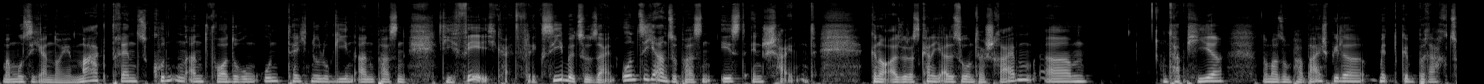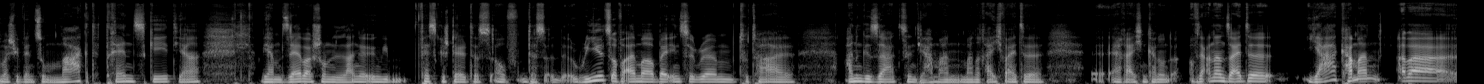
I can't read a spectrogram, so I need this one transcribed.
Man muss sich an neue Markttrends, Kundenanforderungen und Technologien anpassen. Die Fähigkeit, flexibel zu sein und sich anzupassen, ist entscheidend. Genau, also das kann ich alles so unterschreiben. Ähm, und habe hier nochmal so ein paar Beispiele mitgebracht, zum Beispiel wenn es um Markttrends geht, ja. Wir haben selber schon lange irgendwie festgestellt, dass auf dass Reels auf einmal bei Instagram total angesagt sind, ja, man, man Reichweite äh, erreichen kann. Und auf der anderen Seite ja, kann man, aber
